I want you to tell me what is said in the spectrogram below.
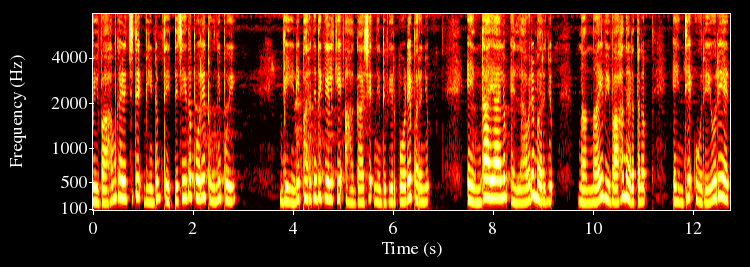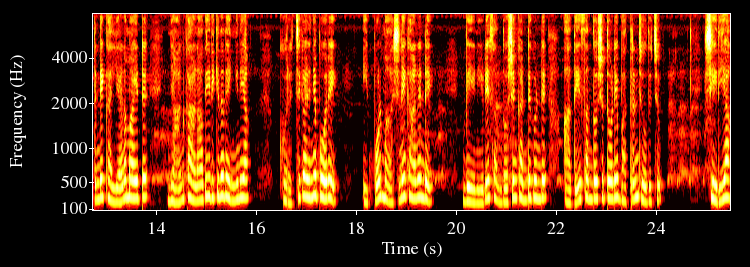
വിവാഹം കഴിച്ചിട്ട് വീണ്ടും തെറ്റ് ചെയ്ത പോലെ തോന്നിപ്പോയി. വേണി പറഞ്ഞത് കേൾക്കെ ആകാശ് നെടുവീർപ്പോടെ പറഞ്ഞു. എന്തായാലും എല്ലാവരും അറിഞ്ഞു. നന്നായി വിവാഹം നടത്തണം. എന്റെ ഒരേ ഒരു ഏട്ടന്റെ കല്യാണമായിട്ട് ഞാൻ കാണാതെ ഇരിക്കുന്നത് എങ്ങനെയാ? കുറച്ച് കഴിഞ്ഞ പോരെ. ഇപ്പോൾ മാഷിനെ കാണണ്ടേ. വേണിയുടെ സന്തോഷം കണ്ടുകൊണ്ട് അതേ സന്തോഷത്തോടെ ഭദ്രൻ ചോദിച്ചു. ശരിയാ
